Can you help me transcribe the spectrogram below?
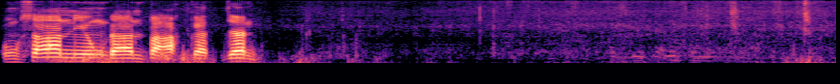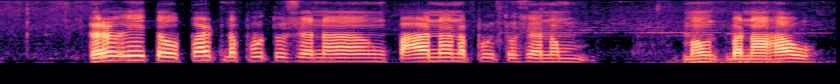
kung saan yung daan paakyat dyan. Pero ito, part na po to siya ng, paana na po to siya ng Mount Banahaw.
